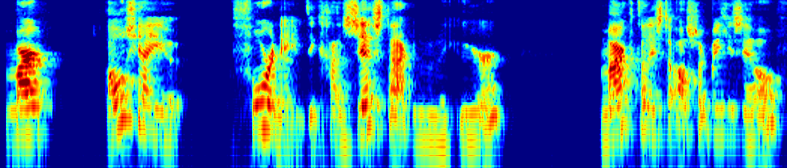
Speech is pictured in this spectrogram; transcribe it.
Maar als jij je voorneemt, ik ga zes taken doen in een uur, maak dan eens de afspraak met jezelf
